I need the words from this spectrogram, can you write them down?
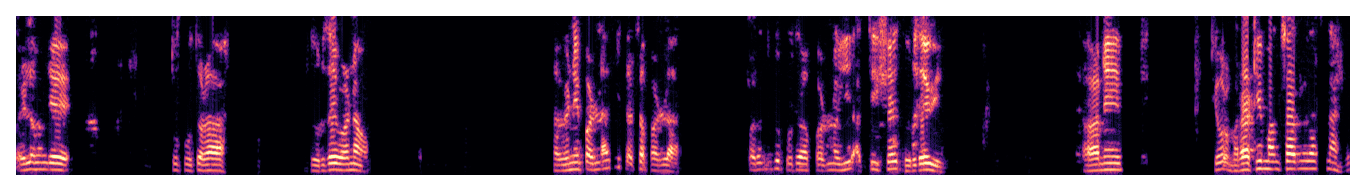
पहिलं म्हणजे तो पुतळा दुर्दैवानं हवेने पडला की त्याचा पडला? परंतु पुतळा पडणं ही अतिशय दुर्दैवी. आणि केवळ मराठी माणसालाच नाही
